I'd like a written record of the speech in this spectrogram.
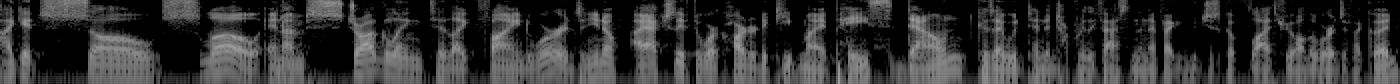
I get so slow and I'm struggling to like find words. And you know, I actually have to work harder to keep my pace down because I would tend to talk really fast, and then if I would just go fly through all the words if I could.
